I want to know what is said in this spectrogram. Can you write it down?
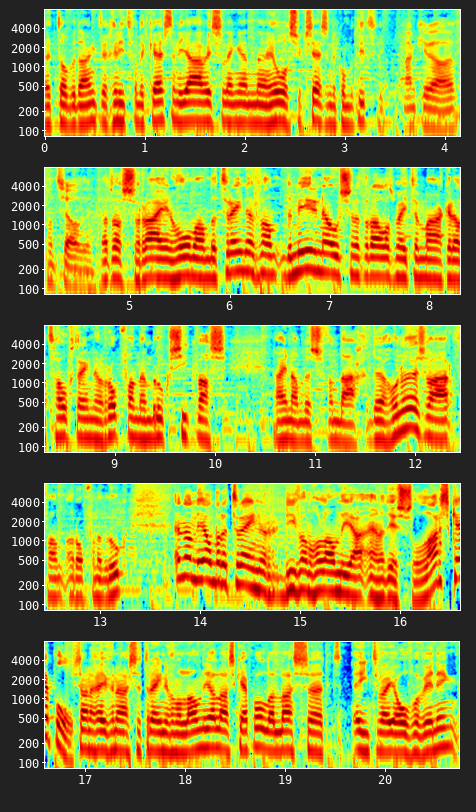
Uh, top bedankt. en Geniet van de kerst en de jaarwisseling en eh, heel veel succes in de competitie. Dankjewel, van hetzelfde. Dat was Ryan Holman, de trainer van de Merino's. En dat had er alles mee te maken dat hoofdtrainer Rob van den Broek ziek was. Hij nam dus vandaag de honneurs waar van Rob van den Broek. En dan die andere trainer, die van Hollandia. En dat is Lars Keppel. Ik sta nog even naast de trainer van Hollandia, Lars Keppel. Lars, eh, 1-2 overwinning.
